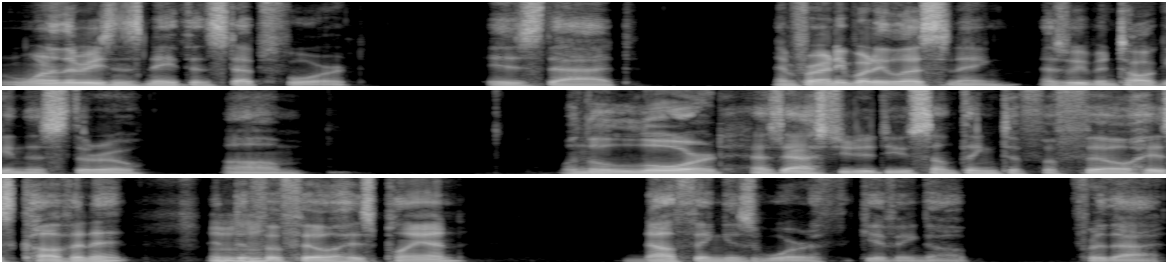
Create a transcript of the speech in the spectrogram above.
one of the reasons Nathan steps forward is that and for anybody listening as we've been talking this through, um when the Lord has asked you to do something to fulfill his covenant and to Mhm. fulfill his plan, nothing is worth giving up for that.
